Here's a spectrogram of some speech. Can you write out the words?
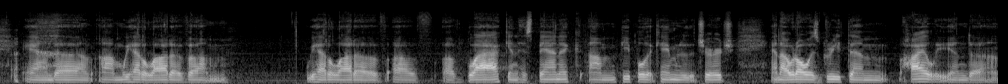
and uh, um, we had a lot of um, we had a lot of, of, of black and Hispanic um, people that came into the church, and I would always greet them highly. And uh,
